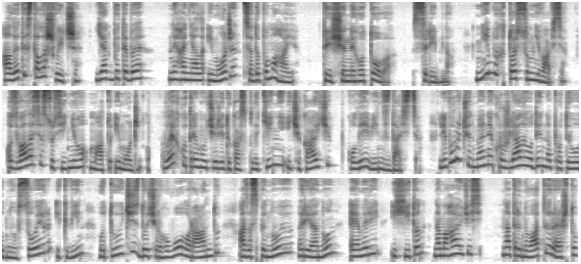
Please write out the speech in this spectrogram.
Але ти стала швидше. Якби тебе не ганяла Імоджен, це допомагає. Ти ще не готова, срібна. Ніби хтось сумнівався. Озвалася з сусіднього мату Імоджен, легко тримуючи рідука в сплетінні і чекаючи, коли він здасться. Ліворуч від мене кружляли один напроти одного Сойер і Квін, готуючись до чергового ранду, а за спиною Ріанон, Емері і Хітон, намагаючись натренувати решту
